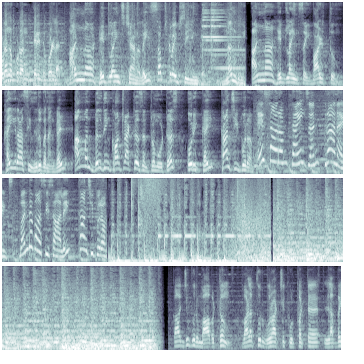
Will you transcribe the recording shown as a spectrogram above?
உடனுக்குடன் தெரிந்து கொள்ள. அண்ணா ஹெட்லைன்ஸ் சேனலை சப்ஸ்கிரைப் செய்யுங்கள். நன்றி. அண்ணா ஹெட்லைன்ஸை வாழ்த்தும் கைராசி நிறுவனங்கள் Amman building contractors and promoters Orikkai Kanchipuram. SRM tiles and granites Vandavasi சாலை காஞ்சிபுரம். காஞ்சிபுரம் மாவட்டம் வளத்தூர் ஊராட்சிக்கு உட்பட்ட லப்பை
